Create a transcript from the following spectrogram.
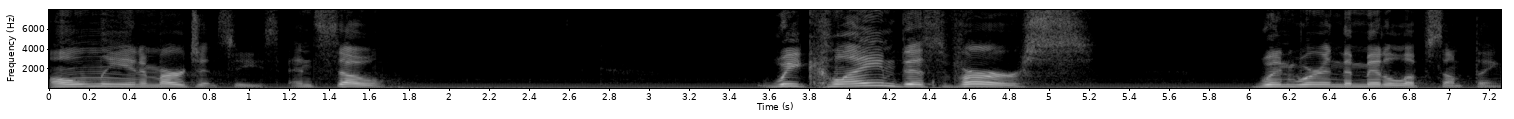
only in emergencies. And so we claim this verse when we're in the middle of something.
